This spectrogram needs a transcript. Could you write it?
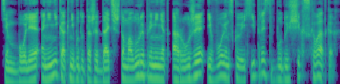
Тем более они никак не будут ожидать, что малуры применят оружие и воинскую хитрость в будущих схватках.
